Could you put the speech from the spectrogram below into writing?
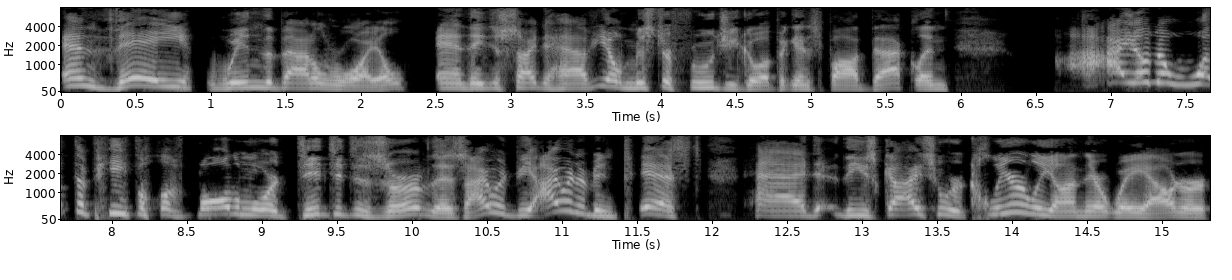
And they win the battle royal and they decide to have, you know, Mr. Fuji go up against Bob Backlund. I don't know what the people of Baltimore did to deserve this. I would be, I would have been pissed had these guys who were clearly on their way out, or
